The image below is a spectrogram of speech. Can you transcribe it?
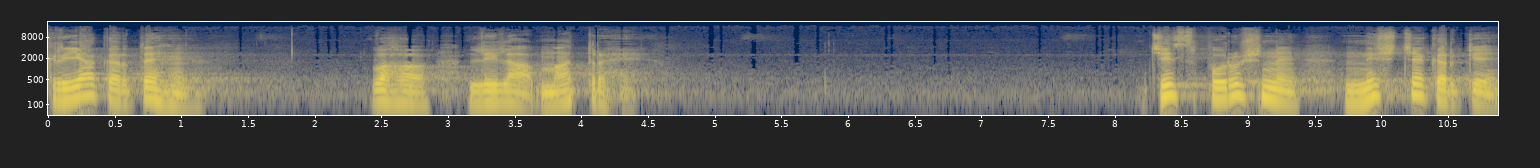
क्रिया करते हैं, वह लीला मात्र है। जिस पुरुष ने निश्चय करके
